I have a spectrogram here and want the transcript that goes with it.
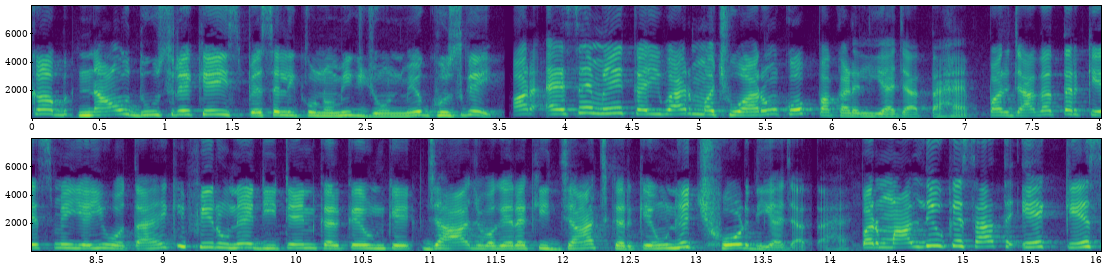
कब नाव दूसरे के स्पेशल इकोनॉमिक जोन में घुस गई। और ऐसे में कई बार मछुआरों को पकड़ लिया जाता है। पर ज़्यादातर केस में यही होता है कि फिर उन्हें डिटेन करके, उनके जहाज़ वगैरह की जाँच करके उन्हें छोड़ दिया जाता है। पर मालदीव के साथ एक केस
